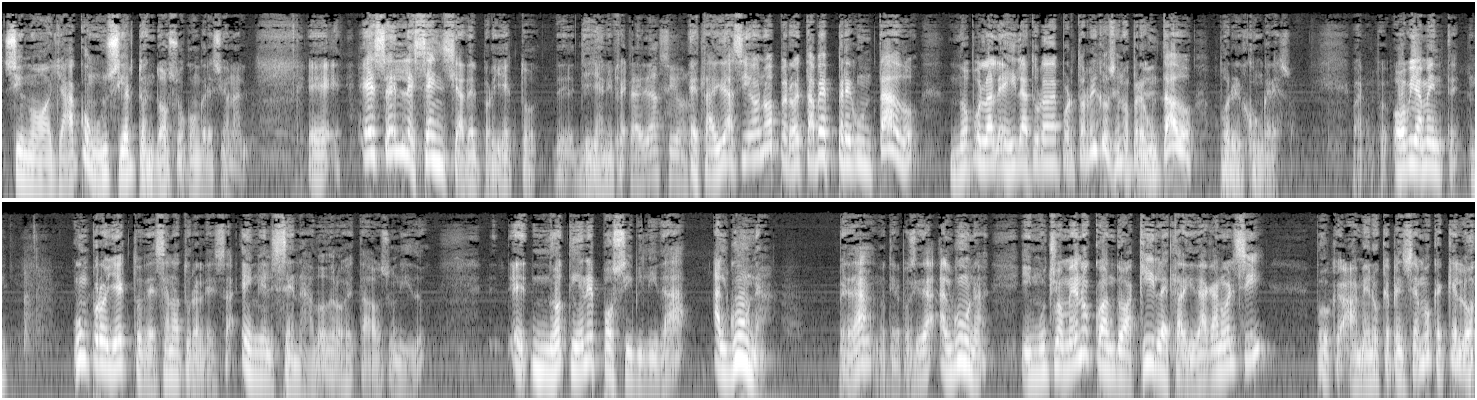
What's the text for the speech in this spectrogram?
sino ya con un cierto endoso congresional. Eh, esa es la esencia del proyecto de, Jennifer. Estadidad sí o no. Estadidad sí o no, pero esta vez preguntado, no por la legislatura de Puerto Rico, sino preguntado por el Congreso. Bueno, pues obviamente, un proyecto de esa naturaleza en el Senado de los Estados Unidos eh, no tiene posibilidad alguna, ¿verdad? No tiene posibilidad alguna, y mucho menos cuando aquí la estadidad ganó el sí, porque a menos que pensemos que, que los,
